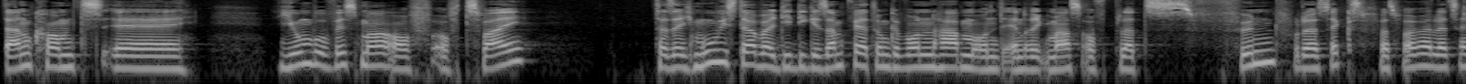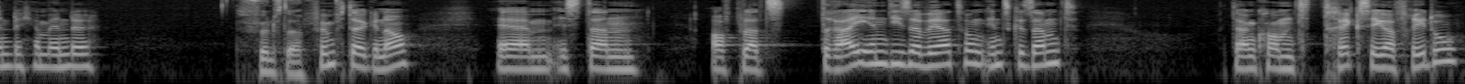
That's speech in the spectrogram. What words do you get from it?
Dann kommt äh, Jumbo Visma auf, auf zwei. Tatsächlich Movistar, weil die die Gesamtwertung gewonnen haben und Enric Maas auf Platz fünf oder sechs. Was war er letztendlich am Ende? Fünfter. Fünfter, genau. Ähm, ist dann auf Platz drei in dieser Wertung insgesamt. Dann kommt Trek Segafredo,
